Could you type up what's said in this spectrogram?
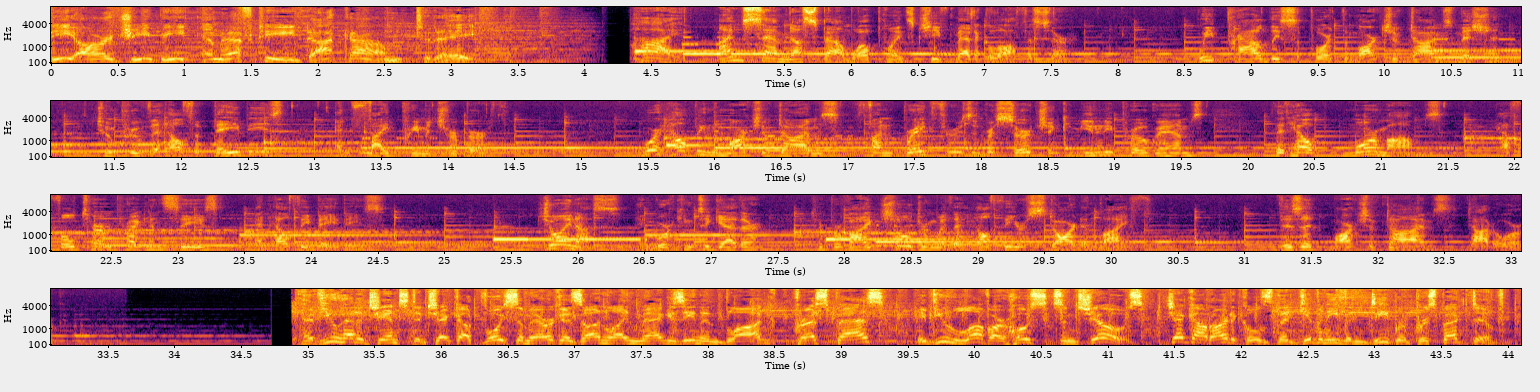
drgbmft.com today. Hi, I'm Sam Nussbaum, WellPoint's Chief Medical Officer. We proudly support the March of Dimes mission to improve the health of babies and fight premature birth. We're helping the March of Dimes fund breakthroughs in research and community programs that help more moms have full-term pregnancies and healthy babies. Join us in working together to provide children with a healthier start in life. Visit marchofdimes.org. Have you had a chance to check out Voice America's online magazine and blog, Press Pass? If you love our hosts and shows, check out articles that give an even deeper perspective,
